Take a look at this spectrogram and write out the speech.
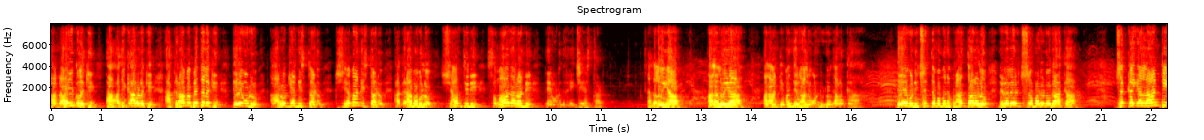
ఆ నాయకులకి ఆ అధికారులకి ఆ గ్రామ పెద్దలకి దేవుడు ఆరోగ్యాన్ని ఇస్తాడు క్షేమాన్ని ఇస్తాడు. ఆ గ్రామములో శాంతిని సమాధానాన్ని దేవుడు దయచేస్తాడు. అలలుయా అలలుయా అలాంటి మందిరాలు ఉండును గాక. దేవుని చిత్తము మన ప్రాంతాలలో నెరవేర్చబడును గాక. జక్కయ్య లాంటి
